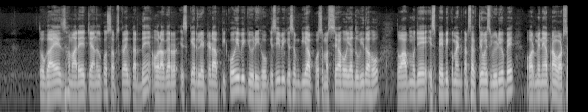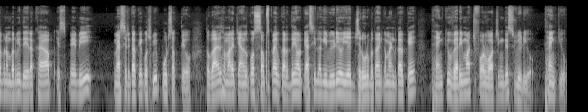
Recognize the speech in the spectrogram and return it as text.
तो गाइज़ हमारे चैनल को सब्सक्राइब कर दें और अगर इसके रिलेटेड आपकी कोई भी क्यूरी हो, किसी भी किस्म की आपको समस्या हो या दुविधा हो तो आप मुझे इस पर भी कमेंट कर सकते हो इस वीडियो पे। और मैंने अपना व्हाट्सअप नंबर भी दे रखा है, आप इस पर भी मैसेज करके कुछ भी पूछ सकते हो। तो गायज हमारे चैनल को सब्सक्राइब कर दें और कैसी लगी वीडियो ये ज़रूर बताएँ कमेंट करके। Thank you very much for watching this video thank you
